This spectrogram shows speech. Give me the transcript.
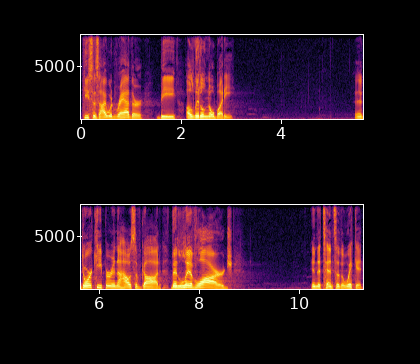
He says, I would rather be a little nobody and a doorkeeper in the house of God than live large in the tents of the wicked.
